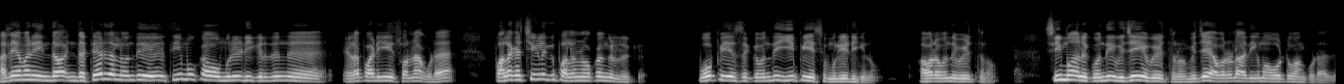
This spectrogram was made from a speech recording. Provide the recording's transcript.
அதே மாதிரி இந்த இந்த தேர்தல் வந்து திமுகவை முறியடிக்கிறதுன்னு எடப்பாடி சொன்னால் கூட, பல கட்சிகளுக்கு பல நோக்கங்கள் இருக்குது ஓபிஎஸ்க்கு வந்து இபிஎஸ் முறியடிக்கணும். அவரை வந்து வீழ்த்தணும். சீமானுக்கு வந்து விஜயை வீழ்த்தணும். விஜய் அவரோட அதிகமாக ஓட்டு வாங்கக்கூடாது.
